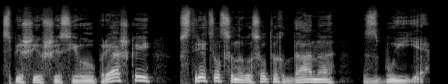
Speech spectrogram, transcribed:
спешивший с его упряжкой, встретился на высотах Дана с Буйе.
